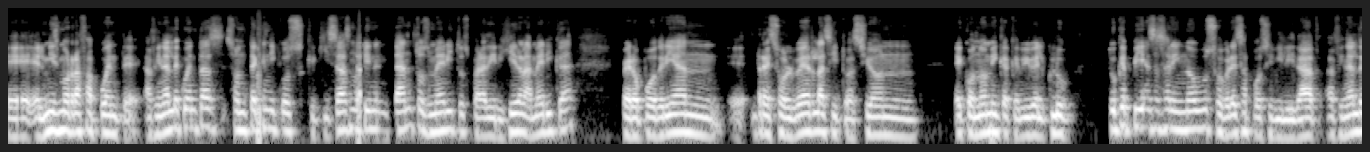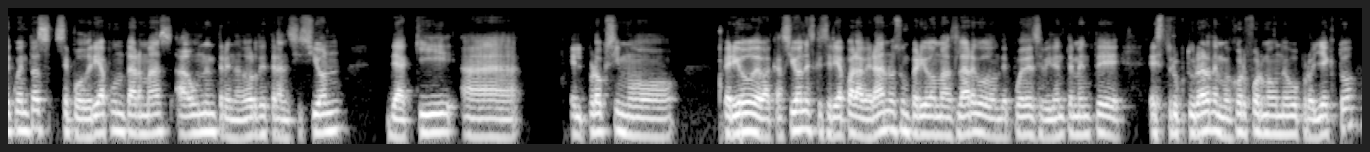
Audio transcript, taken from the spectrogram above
eh, el mismo Rafa Puente. A final de cuentas, son técnicos que quizás no tienen tantos méritos para dirigir al América, pero podrían eh, resolver la situación económica que vive el club. ¿Tú qué piensas, Arinobu, sobre esa posibilidad? A final de cuentas, ¿se podría apuntar más a un entrenador de transición de aquí a el próximo periodo de vacaciones, que sería para verano, es un periodo más largo donde puedes evidentemente estructurar de mejor forma un nuevo proyecto,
